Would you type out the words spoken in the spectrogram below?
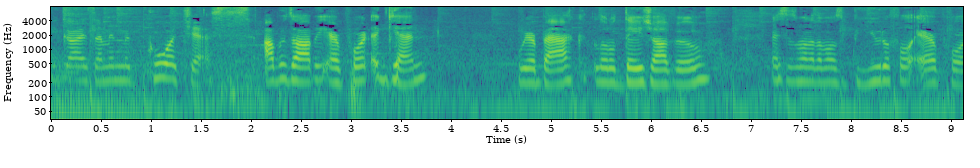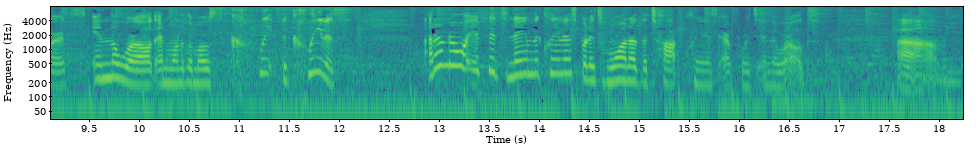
You guys i'm in the gorgeous abu dhabi airport again. We're back. A little deja vu. This is one of the most beautiful airports in the world and one of the most clean the cleanest. I don't know if it's named the cleanest but it's one of the top cleanest airports in the world. Um,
